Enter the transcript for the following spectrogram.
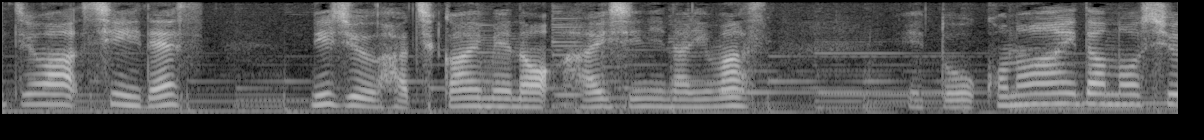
にちは C です28回目の配信になりますえっとこの間の週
